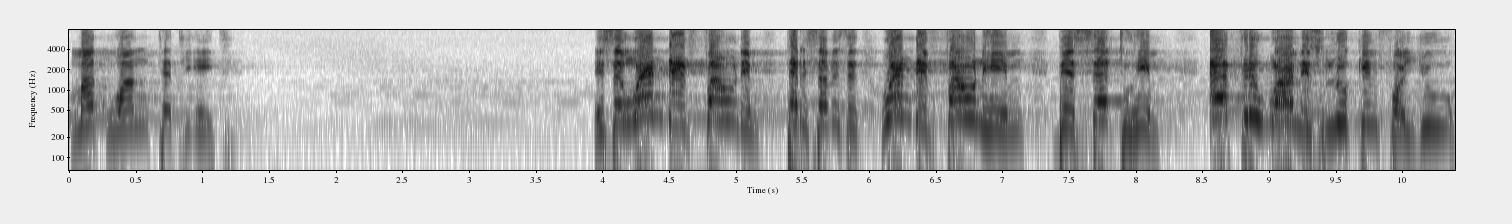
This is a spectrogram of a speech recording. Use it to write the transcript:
Mark 138. He said, when they found him, 37 says, when they found him, they said to him, Everyone is looking for you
